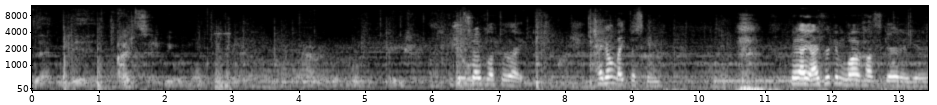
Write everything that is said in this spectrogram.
That we did. I'd say we were more prepared. You should swipe left or right. I don't like this game. But I, I freaking love how scared I get.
